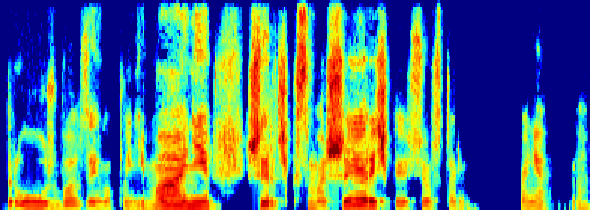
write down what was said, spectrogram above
дружба, взаимопонимание, широчка с маширочкой и все остальное. Понятно, да?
